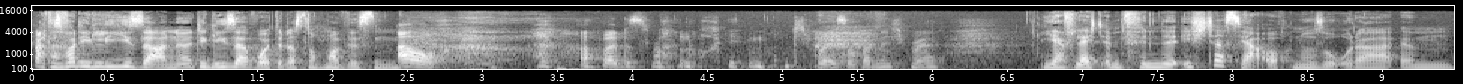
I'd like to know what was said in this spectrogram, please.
Ach, das war die Lisa, ne? Die Lisa wollte das nochmal wissen. Auch. Aber das war noch jemand, ich weiß aber nicht mehr. Ja, vielleicht empfinde ich das ja auch nur so oder ähm,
